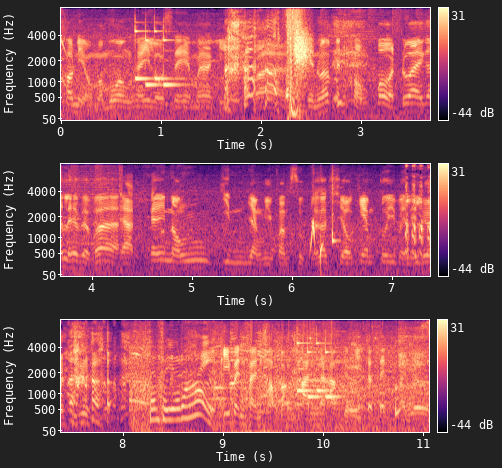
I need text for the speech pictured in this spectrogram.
ข้าวเหนียวมะม่วงให้โรเซ่มากเลยว่า เห็นว่าเป็นของโปรดด้วยก็เลยแบบว่าอยากให้น้องกินอย่างมีความสุขแล้วก็เคี้ยวแก้มตุ้ยไปเรื่อยๆเป็นไปได้ พี่เป็นแฟนคลับบังทันนะครับ เดี๋ยวพี่จะเต้น Fire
